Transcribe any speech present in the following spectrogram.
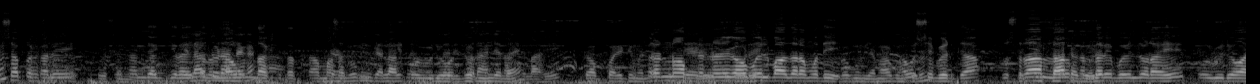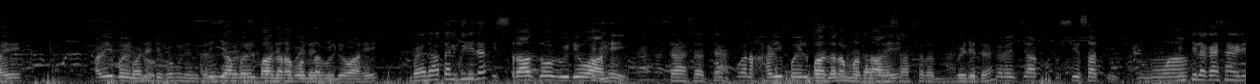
अशा प्रकारे एखाद्या का? दाखवतात कामासाठी. तो व्हिडिओ आहे. टॉप क्वालिटी मित्रांनो आपल्या नळेगाव बैल बाजारामध्ये अवश्य. भेट द्या. दुसरा लाल कंदारी बैलजोड आहे. तो व्हिडिओ आहे. हळी बैल बघून हळी या बैल बाजारामधला व्हिडिओ आहे. दाताल किती इथं? तिसरा जो व्हिडिओ आहे सहा सात का पण हळी बैल बाजारामधला आहे. सहा सात बैल इथं. शेतकऱ्याच्या खुशीसाठी किंवा किमतीला काय सांगायचे?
